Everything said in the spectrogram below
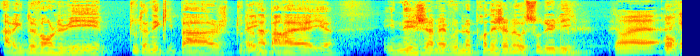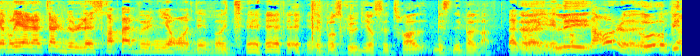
avec devant lui tout un équipage, tout un appareil. Il n'est jamais, vous ne le prenez jamais au saut du lit. Euh, Gabriel Attal ne le laissera pas venir au débeauté. Je sais pas ce que veut dire cette phrase, mais ce n'est pas grave. Bah quoi, il est euh, je veux dire,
